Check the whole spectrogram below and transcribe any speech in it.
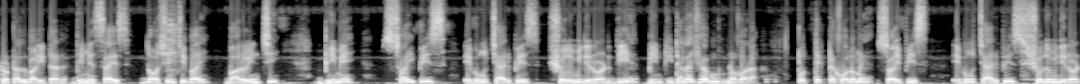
টোটাল বাড়িটার ভীমের সাইজ দশ ইঞ্চি বাই বারো ইঞ্চি। ভীমে ছয় পিস এবং চার পিস ষোলো মিলি রড দিয়ে ভীমটি ঢালাই সম্পূর্ণ করা। প্রত্যেকটা কলমে ছয় পিস এবং চার পিস ষোলো মিলি রড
